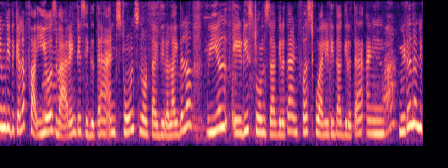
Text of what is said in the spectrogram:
ನಿಮ್ಗೆ ಇದಕ್ಕೆಲ್ಲ ಫೈವ್ ಇಯರ್ಸ್ ವ್ಯಾರಂಟಿ ಸಿಗುತ್ತೆ. ಆ್ಯಂಡ್ ಸ್ಟೋನ್ಸ್ ನೋಡ್ತಾ ಇದ್ದೀರಲ್ಲ, ಇದೆಲ್ಲ ರಿಯಲ್ ಎ ಸ್ಟೋನ್ಸ್ ಆಗಿರುತ್ತೆ ಆ್ಯಂಡ್ ಫಸ್ಟ್ ಕ್ವಾಲಿಟಿದಾಗಿರುತ್ತೆ ಆ್ಯಂಡ್ ಮಿಡಲಲ್ಲಿ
